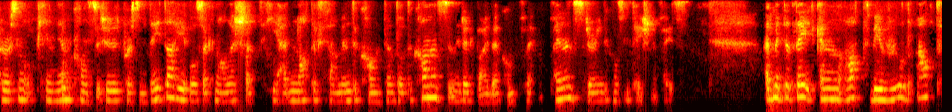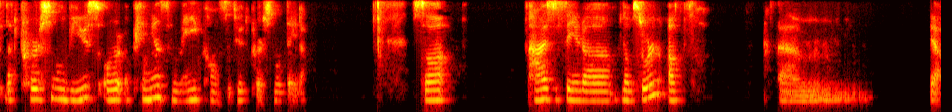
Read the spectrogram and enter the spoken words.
personal opinion constituted personal data. He also acknowledged that he had not examined the content of the comments submitted by the complainants during the consultation phase. Admittedly, it cannot be ruled out that personal views or opinions may constitute personal data. Så her så sier da domstolen at um, ja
